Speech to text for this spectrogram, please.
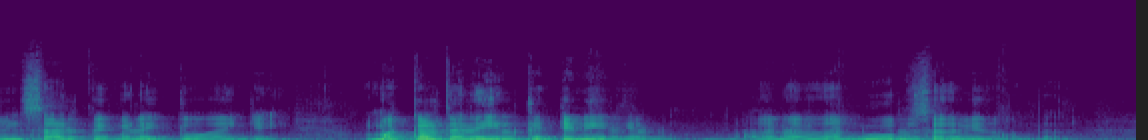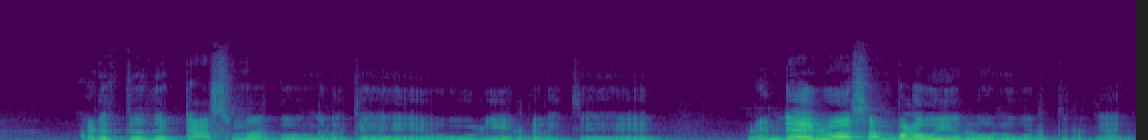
மின்சாரத்தை விலைக்கு வாங்கி மக்கள் தலையில் கட்டினீர்கள். அதனால தான் நூறு சதவீதம் வந்தது. அடுத்தது டாஸ்மாக் உங்களுக்கு ஊழியர்களுக்கு ரெண்டாயிரம் ரூபா சம்பள உயர்வுன்னு கொடுத்துருக்காரு.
